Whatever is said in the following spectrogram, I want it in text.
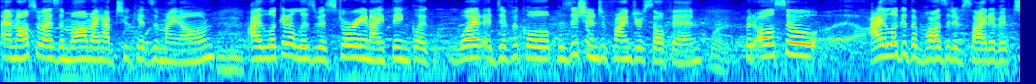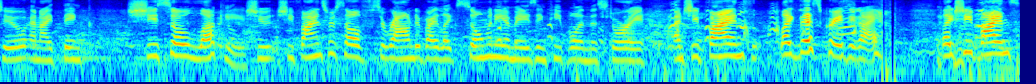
and also as a mom, I have two kids of my own. Mm-hmm. I look at Elizabeth's story and I think like what a difficult position to find yourself in. Right. But also, I look at the positive side of it too, and I think she's so lucky. She she finds herself surrounded by like so many amazing people in this story, and she finds like this crazy guy. like she finds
